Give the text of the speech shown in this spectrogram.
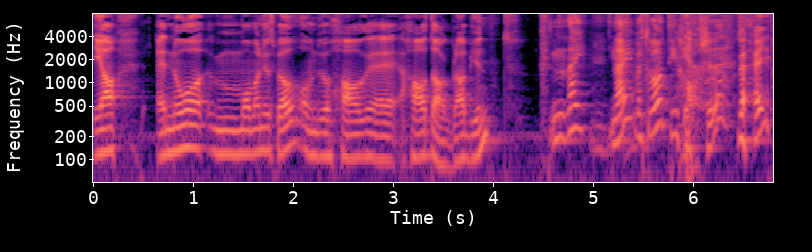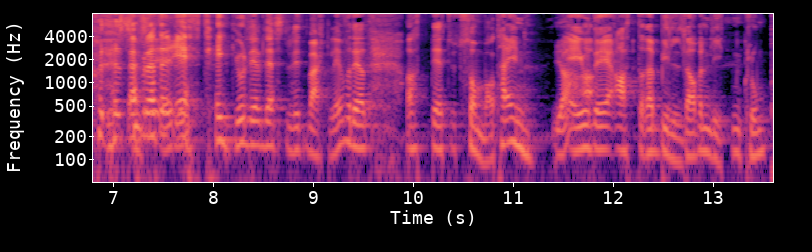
Ja, eh, nå må man jo spørre om du har, eh, har Dagbladet begynt? Nei, nei, vet du hva? De har ikke det. Nei, det nei for jeg, jeg, tenker jo det er nesten litt merkelig, fordi at, at det er et sommertegn ja, er jo det at det er bilde av en liten klump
